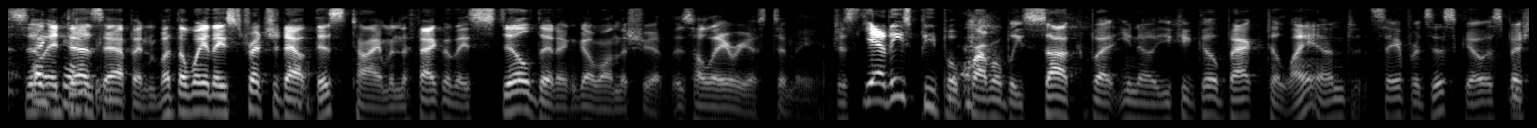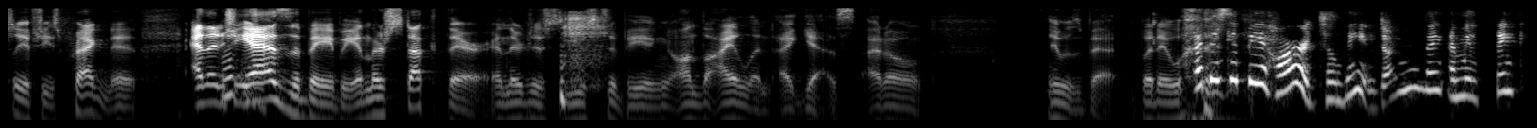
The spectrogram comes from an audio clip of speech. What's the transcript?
So it does be. happen, but the way they stretch it out this time and the fact that they still didn't go on the ship is hilarious to me. Just yeah, these people probably suck, but you know, you could go back to land, San Francisco, especially if she's pregnant, and then she has the baby and they're stuck there and they're just used to being on the island, I guess. I don't it was bad, but it was I think it'd be hard to leave, don't you think? I mean, think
